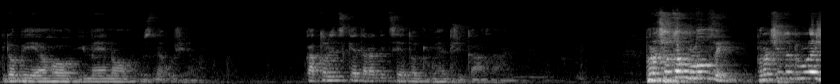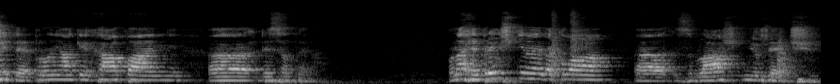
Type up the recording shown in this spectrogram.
kdo by jeho jméno zneužil. V katolické tradici je to druhé přikázání. Proč o tom mluvím? Proč je to důležité pro nějaké chápání uh, desatera? Ona hebrejština je taková uh, zvláštní řeč.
